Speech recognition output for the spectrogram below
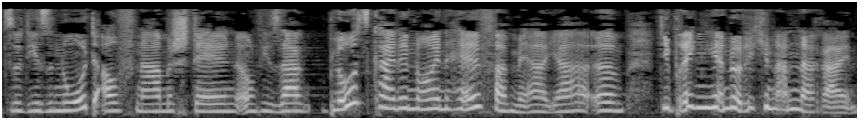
so diese Notaufnahmestellen irgendwie sagen, bloß keine neuen Helfer mehr, ja, ähm, die bringen hier nur durcheinander rein.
